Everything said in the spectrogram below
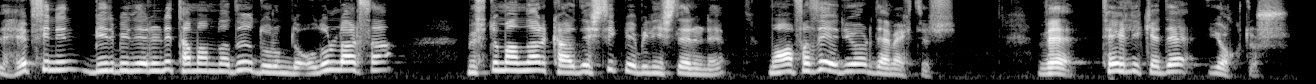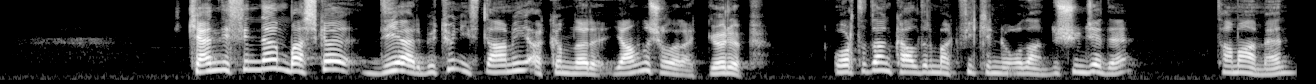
ve hepsinin birbirlerini tamamladığı durumda olurlarsa Müslümanlar kardeşlik ve bilinçlerini muhafaza ediyor demektir ve tehlikede yoktur. Kendisinden başka diğer bütün İslami akımları yanlış olarak görüp ortadan kaldırmak fikrini olan düşünce de tamamen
